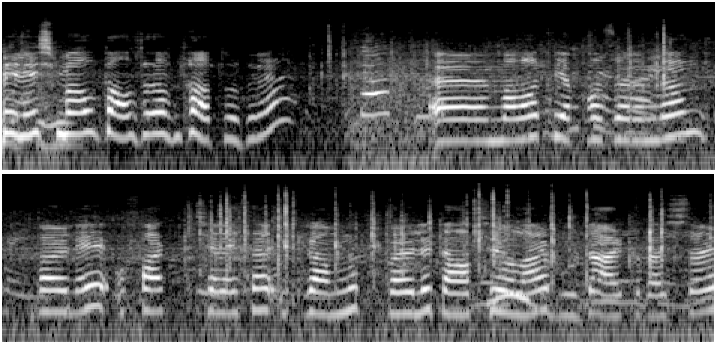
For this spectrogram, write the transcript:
Beleş mal baldan tatlıdır ha. Malatya pazarından böyle ufak çerezler ikramlık böyle dağıtıyorlar burada arkadaşlar.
